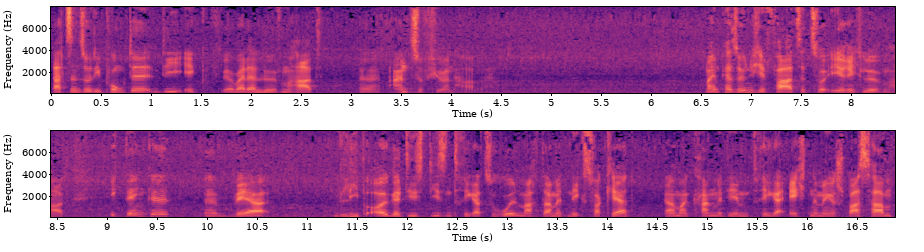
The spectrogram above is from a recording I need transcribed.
Das sind so die Punkte, die ich bei der Löwenhardt äh, anzuführen habe. Mein persönliches Fazit zur Erich Löwenhardt. Ich denke, äh, wer liebäugelt, diesen Träger zu holen, macht damit nichts verkehrt. Ja, man kann mit dem Träger echt eine Menge Spaß haben.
